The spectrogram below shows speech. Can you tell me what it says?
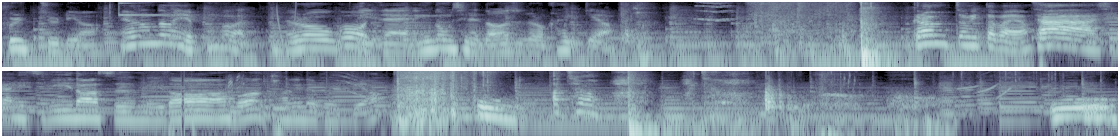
불 줄이야. 이 정도면 예쁜 것 같아. 이러고 이제 냉동실에 넣어주도록 할게요. 그럼 좀 이따 봐요. 자 시간이 지났습니다. 한번 확인해 볼게요. 오 아차 아차 오,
